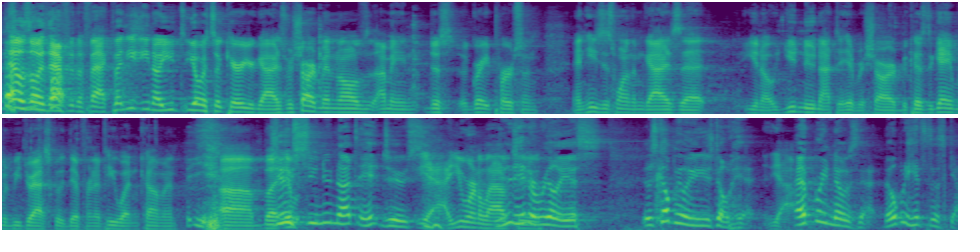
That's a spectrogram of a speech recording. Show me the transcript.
that was always after the fact. But you, you know, you, you always took care of your guys. Richard Mendenhall, I mean, just a great person, and he's just one of them guys that you know you knew not to hit Richard because the game would be drastically different if he wasn't coming. Um, but it- Juice, you knew not to hit Juice. yeah, you weren't allowed You didn't to. hit Arrelious. There's a couple people you just don't hit. Yeah. Everybody knows that. Nobody hits this guy.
